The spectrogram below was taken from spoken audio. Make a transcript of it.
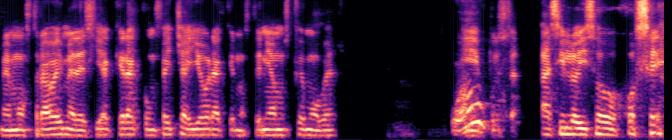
me, mostraba y me decía que era con fecha y hora que nos teníamos que mover. Wow. Y pues así lo hizo José.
